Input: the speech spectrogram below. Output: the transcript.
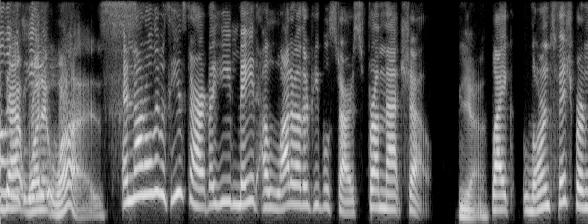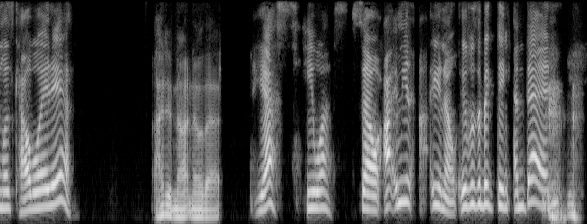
only that was what he- it was. and not only was he a star, but he made a lot of other people stars from that show. yeah, Like Laurence Fishburne was Cowboy Dan. I did not know that. Yes, he was. So I mean, you know, it was a big thing. And then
